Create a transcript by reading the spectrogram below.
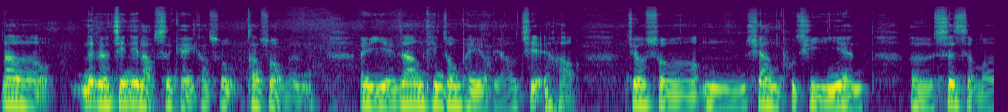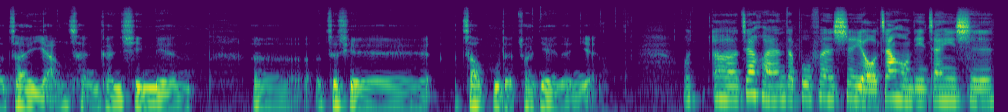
那那个经理老师可以告诉告诉我们，哎，也让听众朋友了解哈，就说嗯，像埔基医院，呃，是怎么在养成跟训练呃这些照顾的专业人员。我呃，在淮安的部分是由张宏迪张医师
